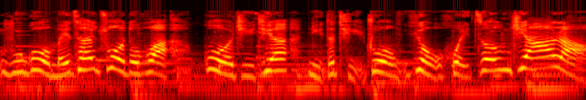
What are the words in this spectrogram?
如果我没猜错的话，过几天你的体重又会增加了。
